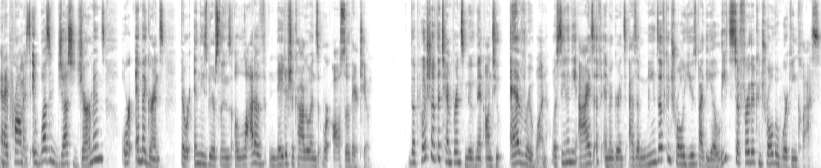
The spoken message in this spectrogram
And I promise, it wasn't just Germans or immigrants that were in these beer saloons. A lot of native Chicagoans were also there too. The push of the temperance movement onto everyone was seen in the eyes of immigrants as a means of control used by the elites to further control the working class.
